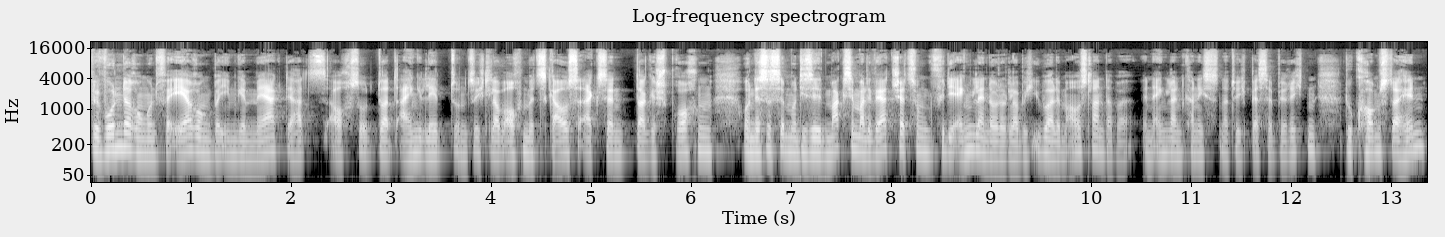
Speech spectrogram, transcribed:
Bewunderung und Verehrung bei ihm gemerkt. Er hat auch so dort eingelebt und ich glaube auch mit Scouse-Accent da gesprochen. Und es ist immer diese maximale Wertschätzung für die Engländer oder glaube ich überall im Ausland, aber in England kann ich es natürlich besser berichten. Du kommst dahin,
